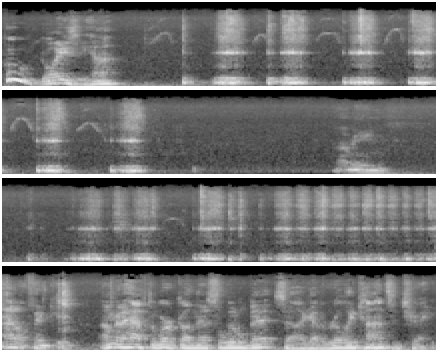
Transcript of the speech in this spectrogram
Whew, noisy, huh? I mean, I don't think I'm to have to work on this a little bit, so I got to really concentrate.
